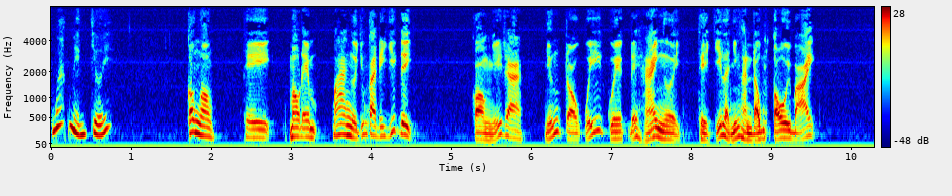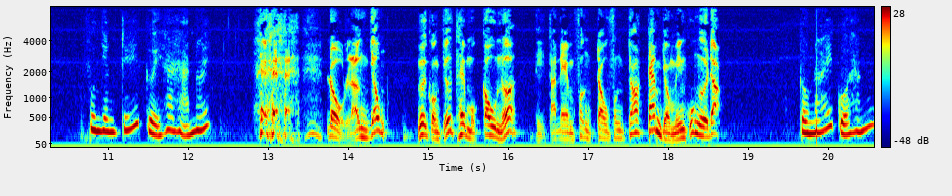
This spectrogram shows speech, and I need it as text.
ngoác miệng chửi có ngon thì mau đem ba người chúng ta đi giết đi. Còn nghĩ ra những trò quý quyệt để hại người thì chỉ là những hành động tồi bại. Phương nhân trí cười ha hả nói. Đồ lợn giống ngươi còn chửi thêm một câu nữa thì ta đem phân trâu phân chó trám vào miệng của ngươi đó. Câu nói của hắn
